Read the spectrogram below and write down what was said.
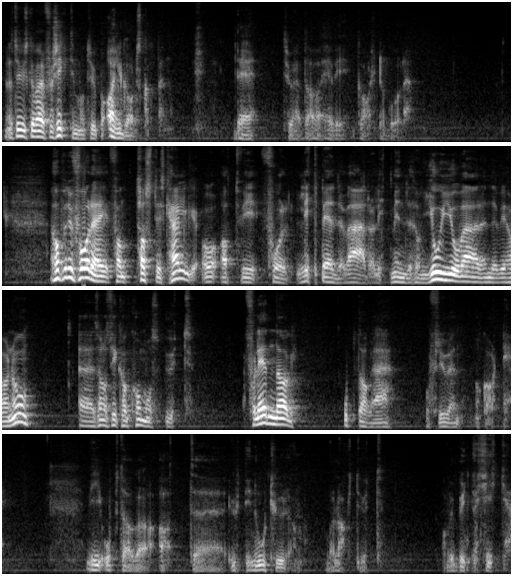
Men jeg tror vi skal være forsiktige med å tro på all galskapen. Det tror jeg da er vi galt av gårde. Jeg håper du får ei fantastisk helg, og at vi får litt bedre vær og litt mindre sånn jojo-vær enn det vi har nå. Eh, sånn at vi kan komme oss ut. Forleden dag oppdaga jeg og fruen noe artig vi oppdaga at uh, ute i nordturene var lagt ut. Og vi begynte å kikke.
